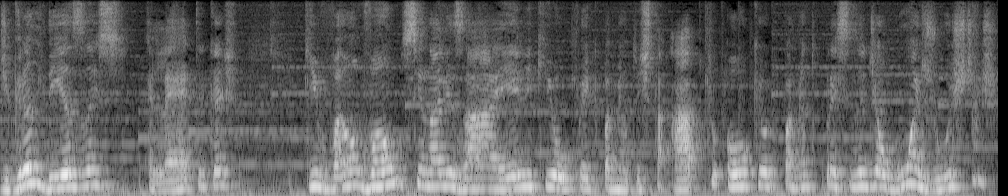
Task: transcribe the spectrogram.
de grandezas elétricas que vão, vão sinalizar a ele que o equipamento está apto ou que o equipamento precisa de algum ajustes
